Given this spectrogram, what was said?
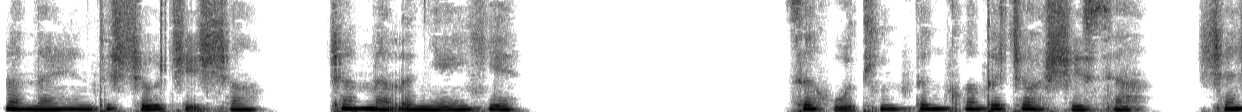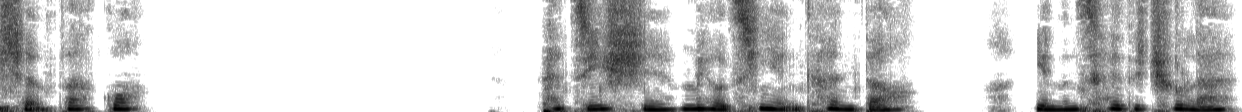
那男人的手指上沾满了粘液，在舞厅灯光的照射下闪闪发光。他即使没有亲眼看到。也能猜得出来，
